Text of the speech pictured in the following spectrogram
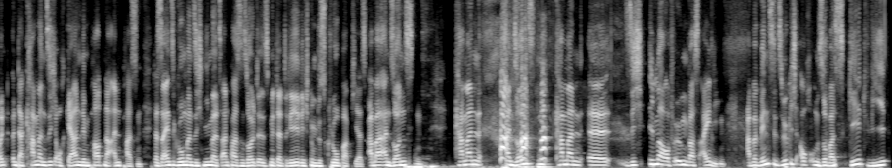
Und, und da kann man sich auch gern dem Partner anpassen. Das Einzige, wo man sich niemals anpassen sollte, ist mit der Drehrichtung des Klopapiers. Aber ansonsten kann man, ansonsten kann man äh, sich immer auf irgendwas einigen. Aber wenn es jetzt wirklich auch um sowas geht wie,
